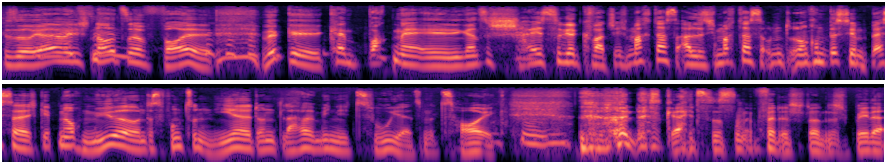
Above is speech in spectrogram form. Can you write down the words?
So, ja, die Schnauze voll. Wirklich, kein Bock mehr, ey. Die ganze Scheiße gequatscht. Ich mach das alles, ich mach das und noch ein bisschen besser. Ich gebe mir auch Mühe und das funktioniert und laber mich nicht zu jetzt mit Zeug. Mhm. Und das Geilste ist, eine Viertelstunde später,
